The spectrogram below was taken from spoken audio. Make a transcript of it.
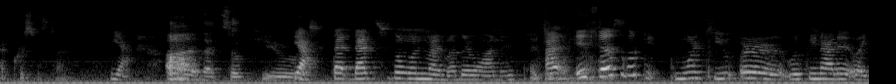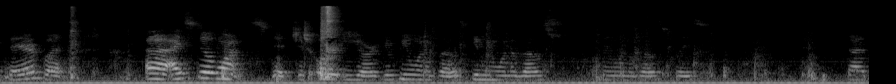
at Christmas time. Yeah. Oh, uh, that's so cute. yeah, that that's the one my mother wanted. I it does look more cuter looking at it like there, but uh, I still want Stitch or Eeyore. Give me one of those. Give me one of those. Give me one of those, please. That.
